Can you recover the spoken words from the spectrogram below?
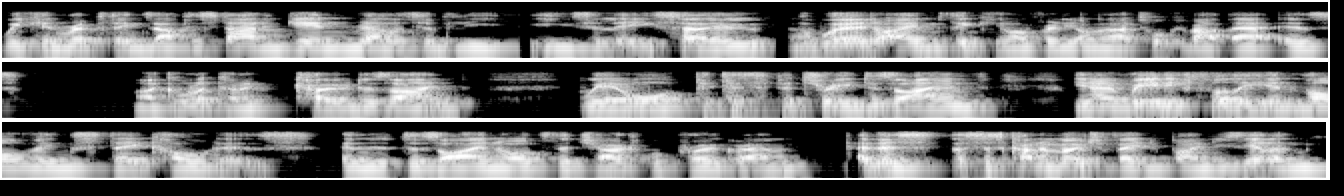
We can rip things up and start again relatively easily. So the word I'm thinking of really when I talk about that is I call it kind of co-design, where or participatory design you know, really fully involving stakeholders in the design of the charitable program. And this this is kind of motivated by New Zealand,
